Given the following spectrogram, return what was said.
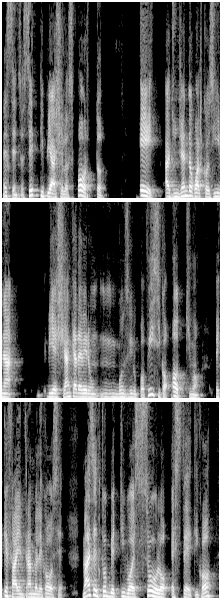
Nel senso, se ti piace lo sport e aggiungendo qualcosina riesci anche ad avere un, un buon sviluppo fisico, ottimo, perché fai entrambe le cose. Ma se il tuo obiettivo è solo estetico,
